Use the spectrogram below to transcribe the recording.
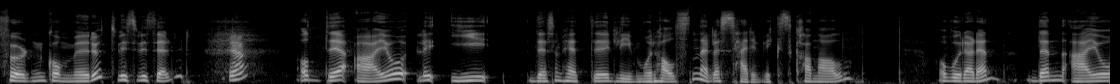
Før den kommer ut, hvis vi ser den. Ja. Og det er jo i det som heter livmorhalsen, eller cervixkanalen. Og hvor er den? Den er jo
